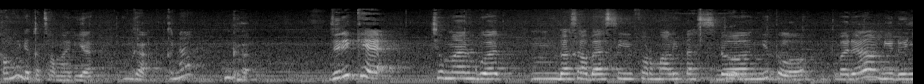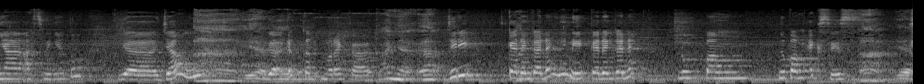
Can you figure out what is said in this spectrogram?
kamu deket sama dia? Enggak. Kenapa? Enggak. Jadi kayak cuman buat mm, basa-basi formalitas doang betul, gitu loh. betul. Padahal di dunia aslinya tuh ya jauh, Ah, iya, nggak iya, deket iya. mereka. makanya ya Jadi kadang-kadang gini, kadang-kadang numpang numpang eksis. ah ya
